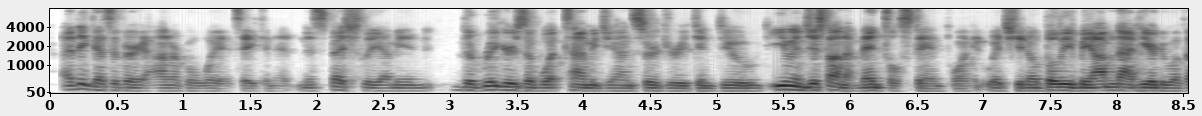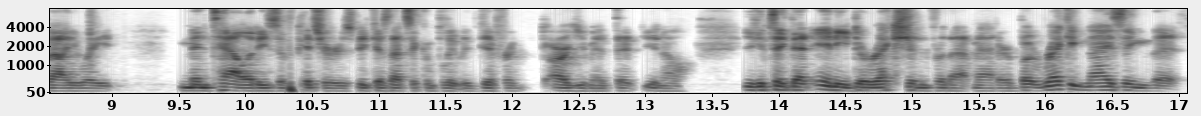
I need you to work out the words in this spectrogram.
I think that's a very honorable way of taking it. And especially, I mean, the rigors of what Tommy John surgery can do, even just on a mental standpoint, which, you know, believe me, I'm not here to evaluate mentalities of pitchers because that's a completely different argument that, you know, you can take that any direction for that matter. But recognizing that,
